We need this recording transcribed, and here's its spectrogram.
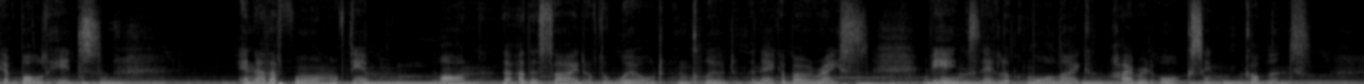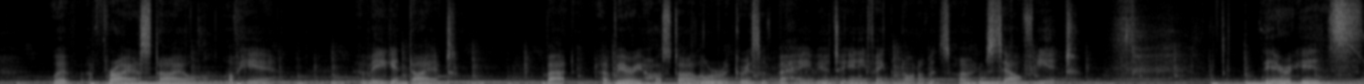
have bald heads. Another form of them on the other side of the world include the Nagabo race, beings that look more like hybrid orcs and goblins, with a friar style of hair, a vegan diet, but a very hostile or aggressive behavior to anything not of its own self yet. There is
